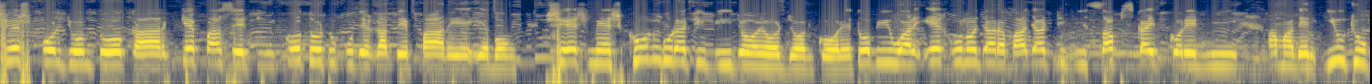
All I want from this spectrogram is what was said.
শেষ পর্যন্ত কার ক্যাপাসিটি কতটুকু দেখাতে পারে এবং শেষ মেশ কোন গুড়াটি বিজয় অর্জন করে। তো ভিউয়ার এখনও যারা বাজার টিভি সাবস্ক্রাইব করেননি, আমাদের ইউটিউব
